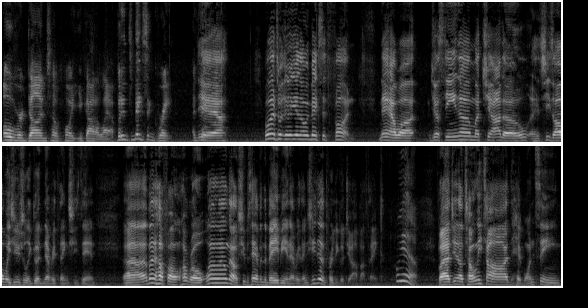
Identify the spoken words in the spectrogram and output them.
overdone to a point you gotta laugh. But it makes it great. I think, Yeah. Well, that's what you know. It makes it fun. Now, uh, Justina Machado, uh, she's always usually good in everything she's in. Uh, but her phone, her role, well, I don't know. She was having the baby and everything. She did a pretty good job, I think. Oh yeah. But you know, Tony Todd had one scene,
